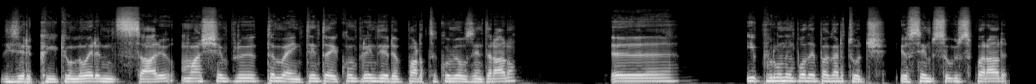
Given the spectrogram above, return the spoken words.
dizer que aquilo não era necessário, mas sempre também tentei compreender a parte como eles entraram uh, e por um não poder pagar todos. Eu sempre soube separar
